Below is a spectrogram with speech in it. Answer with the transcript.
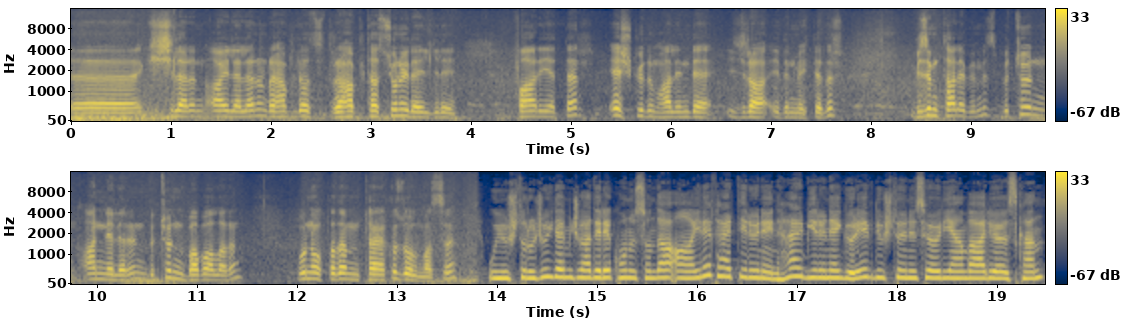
e, kişilerin, ailelerin rehabilitas- rehabilitasyonu ile ilgili faaliyetler eşgüdüm halinde icra edilmektedir. Bizim talebimiz bütün annelerin, bütün babaların bu noktada müteyakkız olması, Uyuşturucuyla mücadele konusunda aile fertlerinin her birine görev düştüğünü söyleyen Vali Özkan,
